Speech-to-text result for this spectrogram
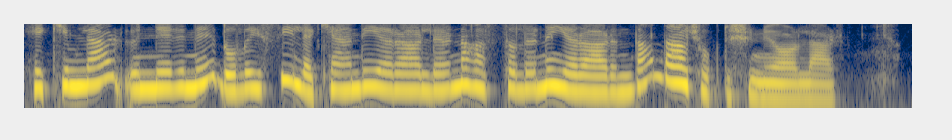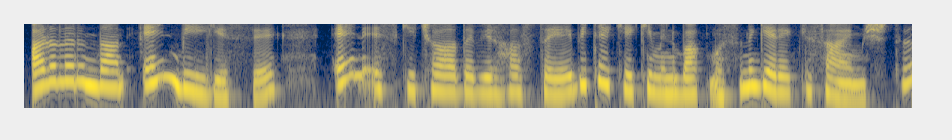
hekimler ünlerini dolayısıyla kendi yararlarını hastalarının yararından daha çok düşünüyorlar. Aralarından en bilgisi en eski çağda bir hastaya bir tek hekimin bakmasını gerekli saymıştı.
